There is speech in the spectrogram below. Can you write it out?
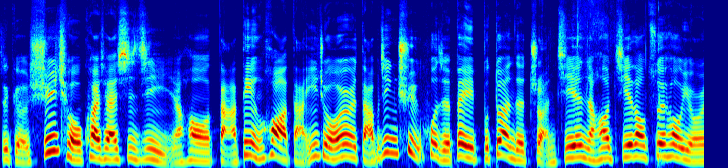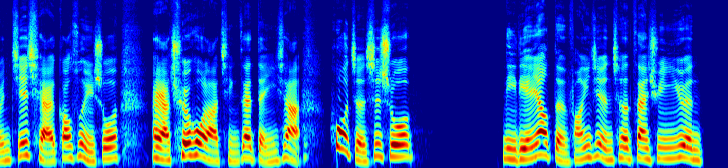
这个需求快筛试剂，然后打电话打一九二打不进去，或者被不断的转接，然后接到最后有人接起来告诉你说：“哎呀，缺货了，请再等一下。”或者是说你连要等防疫检车再去医院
